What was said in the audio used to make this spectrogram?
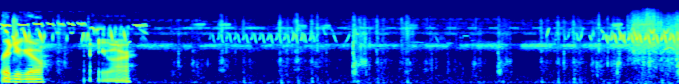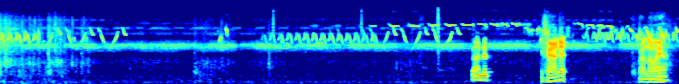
Where'd you go? There you are. Found it. You found it? On the way. Yeah.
